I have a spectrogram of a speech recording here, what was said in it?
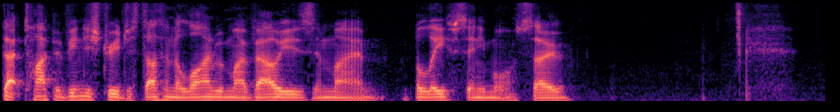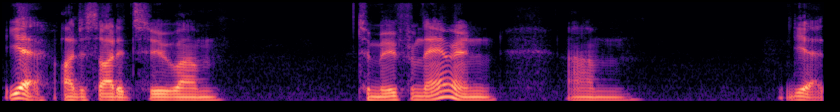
that type of industry just doesn't align with my values and my beliefs anymore. So, yeah, I decided to um, to move from there, and um, yeah,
